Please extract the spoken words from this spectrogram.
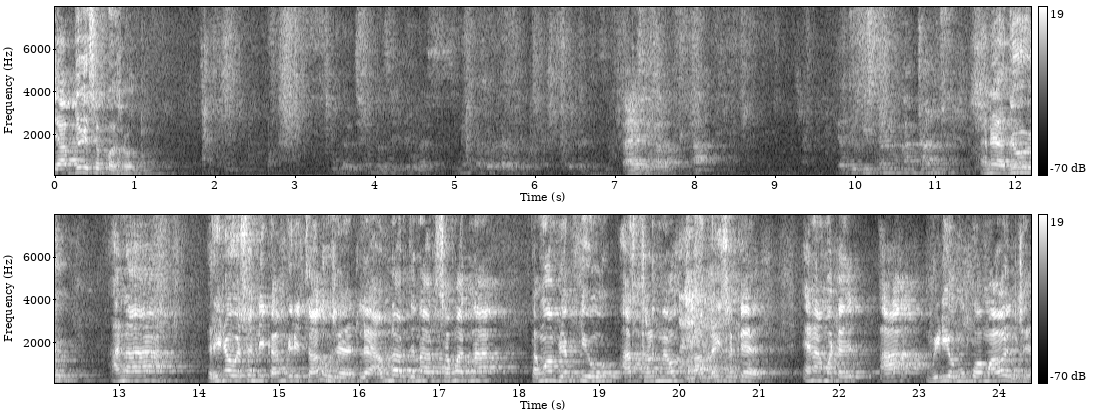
એ આપ જોઈ શકો છો. અને હજુ આના રિનોવેશનની કામગીરી ચાલુ છે એટલે આવનાર જનાર સમાજના તમામ વ્યક્તિઓ આ સ્થળનો લાભ લઈ શકે. એના માટે આ વીડિયો મૂકવામાં આવેલ છે.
